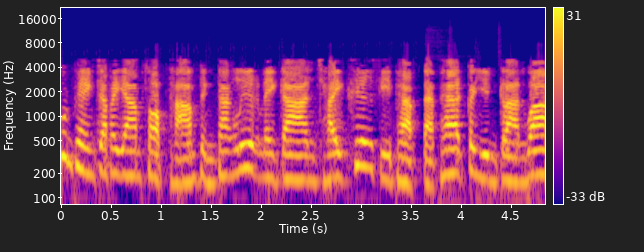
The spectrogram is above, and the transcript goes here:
คุณเพลงจะพยายามสอบถามถึงทางเลือกในการใช้เครื่อง CPAP แต่แพทย์ก็ยืนกรานว่า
